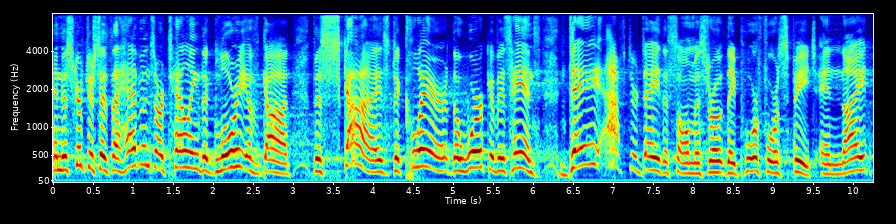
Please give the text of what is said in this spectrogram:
And the scripture says, The heavens are telling the glory of God, the skies declare the work of his hands. Day after day, the psalmist wrote, they pour forth speech, and night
